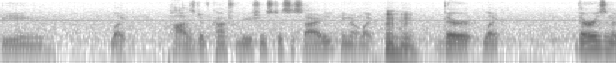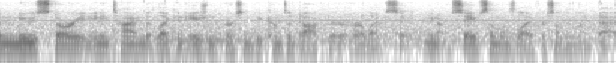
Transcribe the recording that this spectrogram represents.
being like positive contributions to society. You know, like Mhm. there like there isn't a news story anytime that like an Asian person becomes a doctor or like sa- you know saves someone's life or something like that.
